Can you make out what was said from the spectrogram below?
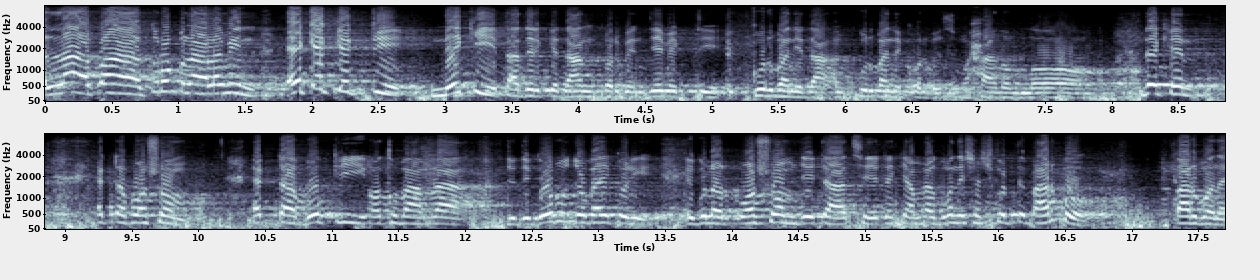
আল্লাহ পাক রব্বুল আলামিন এক এক একটি নেকি তাদেরকে দান করবেন, যে ব্যক্তি কুরবানি কুরবানি করবে, সুবহানাল্লাহ। দেখেন, একটা পশম, একটা বকরি অথবা আমরা যদি গরু জবাই করি, এগুলোর পশম যেটা আছে এটা কি আমরা গণে শেষ করতে পারব? পারব না।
